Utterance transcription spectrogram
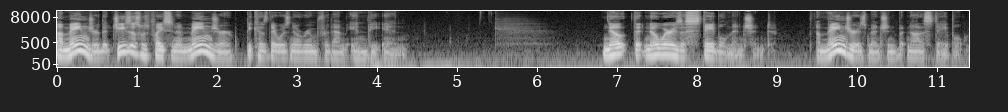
a manger, that Jesus was placed in a manger because there was no room for them in the inn. Note that nowhere is a stable mentioned. A manger is mentioned, but not a stable.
